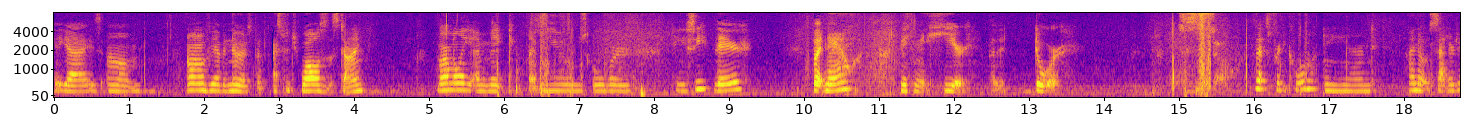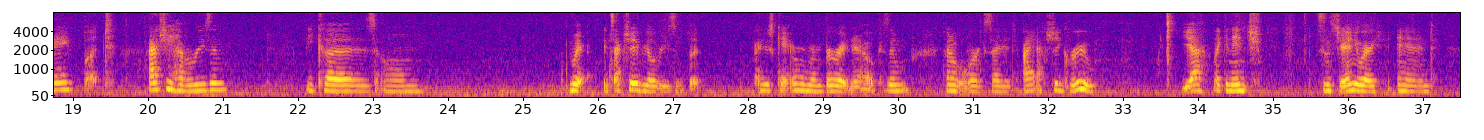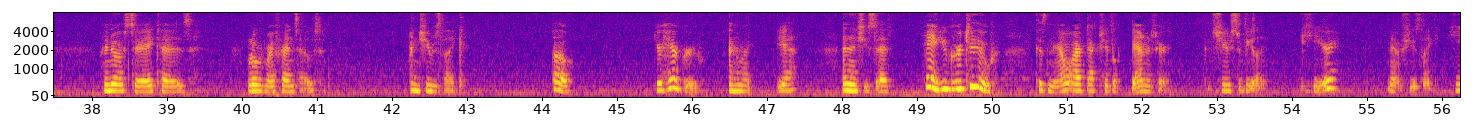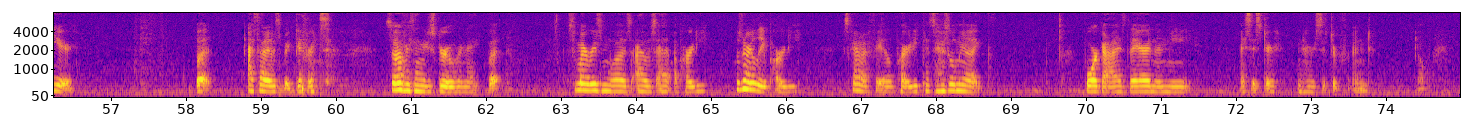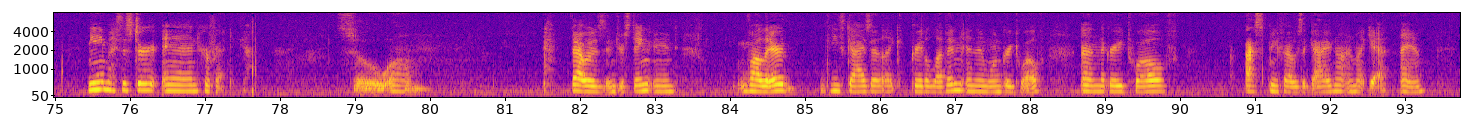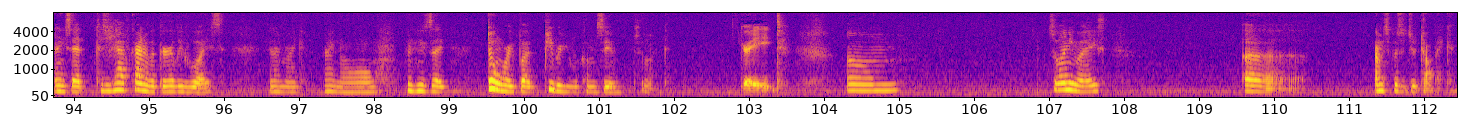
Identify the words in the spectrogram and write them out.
Hey guys, um, I don't know if you haven't noticed, but I switched walls this time. Normally I make my videos over, can you see, there? But now, I'm making it here, by the door. So, that's pretty cool, and I know it's Saturday, but I actually have a reason, because, um, it's actually a real reason, but I just can't remember right now because I'm kind of overexcited. I actually grew. Yeah, like an inch since January. And I noticed today because I went over to my friend's house and she was like, oh, your hair grew. And I'm like, yeah. And then she said, hey, you grew too. Because now I have to actually look down at her. Cause she used to be like here. Now she's like here but I thought it was a big difference. So everything just grew overnight. But so my reason was I was at a party. It wasn't really a party. It was kind of a fail party because there was only like four guys there, and then me, my sister, and her sister friend. No, me, my sister, and her friend. Yeah. So um, that was interesting, and while there, these guys are like grade 11 and then one grade 12 and the grade 12 asked me if I was a guy or not I'm like yeah I am. And he said because you have kind of a girly voice and I'm like I know. And he's like don't worry bud. Puberty will come soon. So I'm like great. Um so anyways uh I'm supposed to do a topic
